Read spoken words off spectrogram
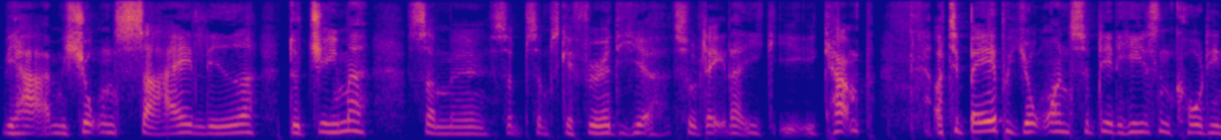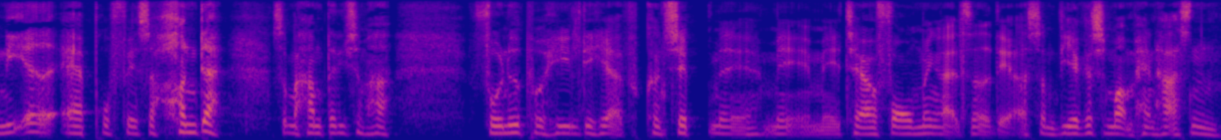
Vi har missionens seje leder, Dojima, som, øh, som, som skal føre de her soldater i, i, i kamp. Og tilbage på jorden, så bliver det hele sådan koordineret af professor Honda, som er ham, der ligesom har fundet på hele det her koncept med, med, med terraforming og alt sådan noget der, og som virker som om han har sådan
